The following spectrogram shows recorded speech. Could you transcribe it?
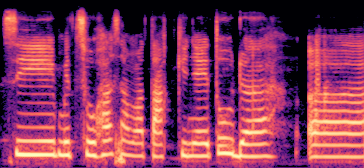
si Mitsuha sama Takinya itu udah eh,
